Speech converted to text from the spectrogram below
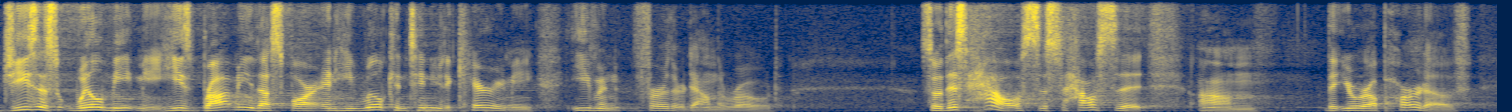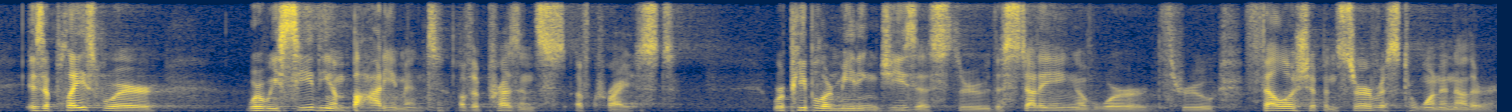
Jesus will meet me. He's brought me thus far, and He will continue to carry me even further down the road. So, this house, this house that, um, that you are a part of, is a place where, where we see the embodiment of the presence of Christ where people are meeting Jesus through the studying of word, through fellowship and service to one another,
